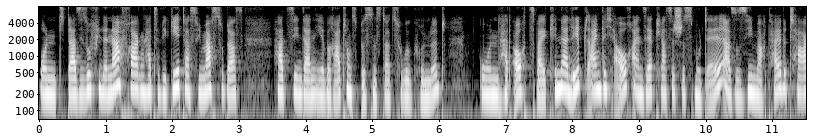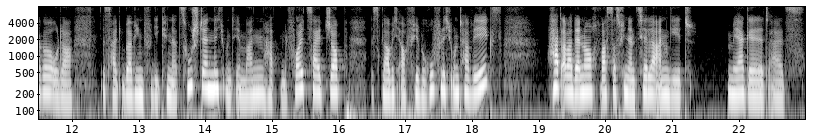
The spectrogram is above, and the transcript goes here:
Und da sie so viele Nachfragen hatte, wie geht das, wie machst du das, hat sie dann ihr Beratungsbusiness dazu gegründet und hat auch zwei Kinder, lebt eigentlich auch ein sehr klassisches Modell. Also sie macht halbe Tage oder ist halt überwiegend für die Kinder zuständig und ihr Mann hat einen Vollzeitjob, ist, glaube ich, auch viel beruflich unterwegs, hat aber dennoch, was das Finanzielle angeht, mehr Geld als,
